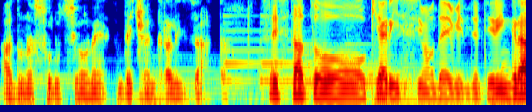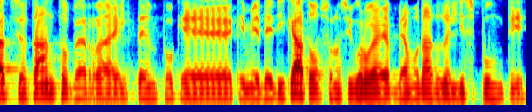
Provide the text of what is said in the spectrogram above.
ad una soluzione decentralizzata. Sei stato chiarissimo David, ti ringrazio tanto per il tempo che, che, mi hai dedicato, sono sicuro che abbiamo dato degli spunti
